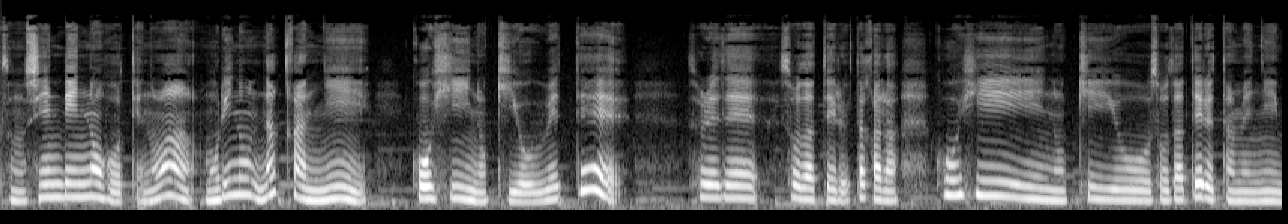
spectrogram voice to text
その森林農法っていうのは森の中にコーヒーの木を植えてそれで育てる。だからコーヒーの木を育てるために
